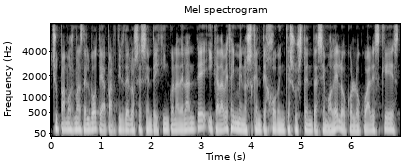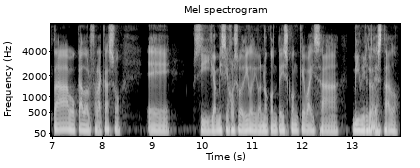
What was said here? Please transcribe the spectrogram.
chupamos más del bote a partir de los 65 en adelante y cada vez hay menos gente joven que sustenta ese modelo, con lo cual es que está abocado al fracaso. Eh, si yo a mis hijos se lo digo, digo, no contéis con que vais a vivir del Estado.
